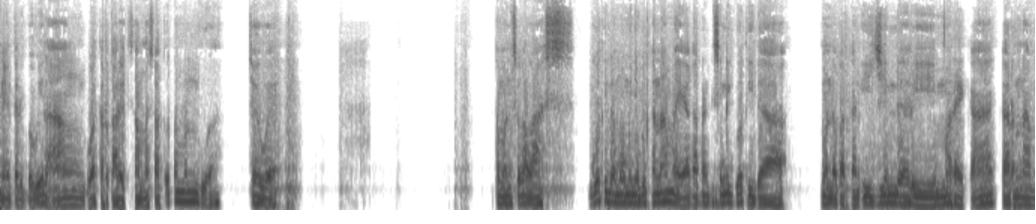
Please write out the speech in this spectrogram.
yang tadi gue bilang gue tertarik sama satu temen gue cewek. Teman sekelas. Gue tidak mau menyebutkan nama ya karena di sini gue tidak mendapatkan izin dari mereka karena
